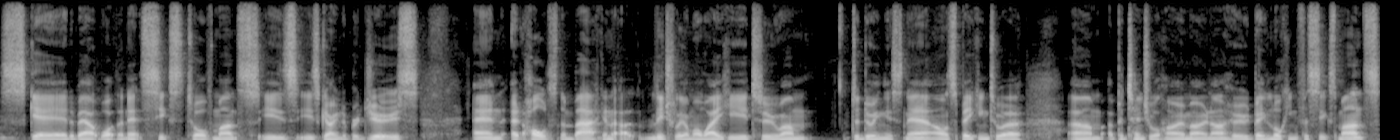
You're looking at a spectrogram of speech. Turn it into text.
scared about what the next six to twelve months is is going to produce, and it holds them back. And uh, literally on my way here to um, to doing this now, speaking to a um, a potential homeowner who'd been looking for six months.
